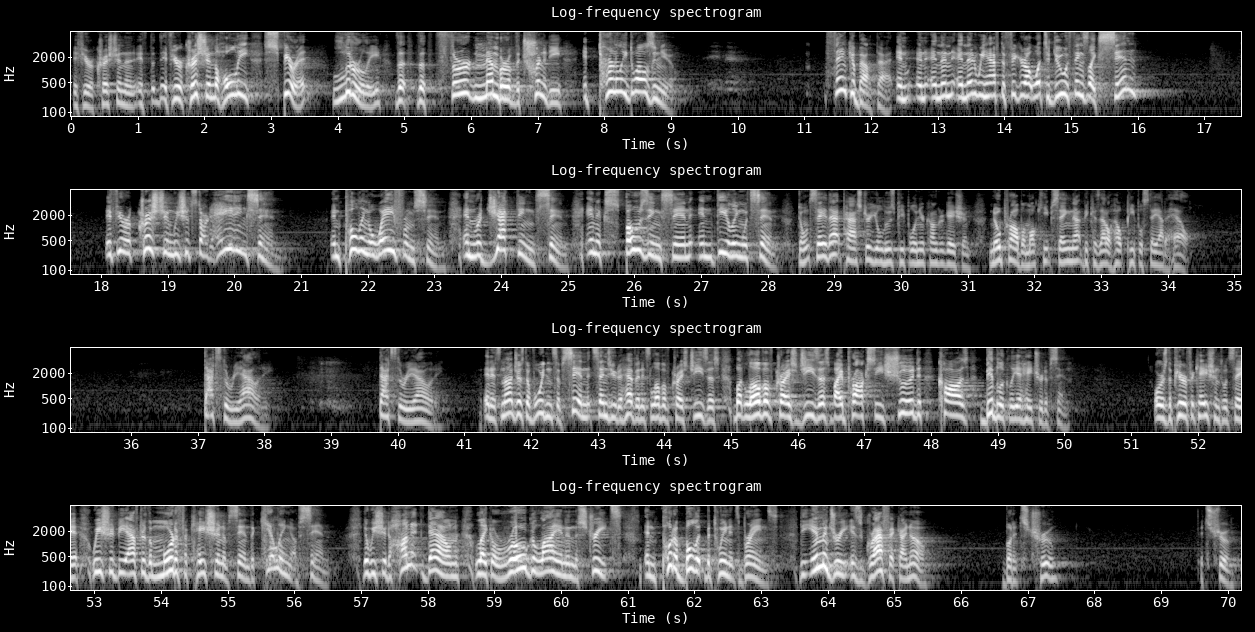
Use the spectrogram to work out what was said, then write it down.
If you're a Christian, if, if you're a Christian, the Holy Spirit, literally, the, the third member of the Trinity, eternally dwells in you. Think about that. And, and, and, then, and then we have to figure out what to do with things like sin. If you're a Christian, we should start hating sin and pulling away from sin and rejecting sin and exposing sin and dealing with sin. Don't say that, Pastor. You'll lose people in your congregation. No problem. I'll keep saying that because that'll help people stay out of hell. That's the reality. That's the reality. And it's not just avoidance of sin that sends you to heaven, it's love of Christ Jesus. But love of Christ Jesus by proxy should cause biblically a hatred of sin. Or as the purifications would say it, we should be after the mortification of sin, the killing of sin. That we should hunt it down like a rogue lion in the streets and put a bullet between its brains. The imagery is graphic, I know, but it's true. It's true.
